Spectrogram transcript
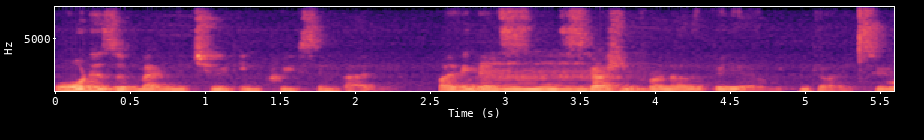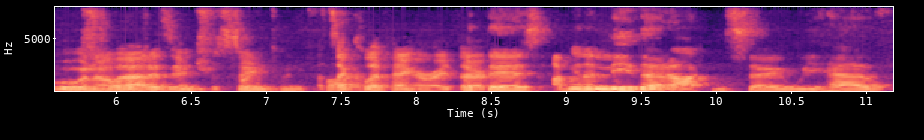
orders of magnitude increase in value. But I think that's Mm. discussion for another video we can go into. Ooh, now that is interesting. That's a cliffhanger right there. But there's, I'm going to leave that out and say we have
